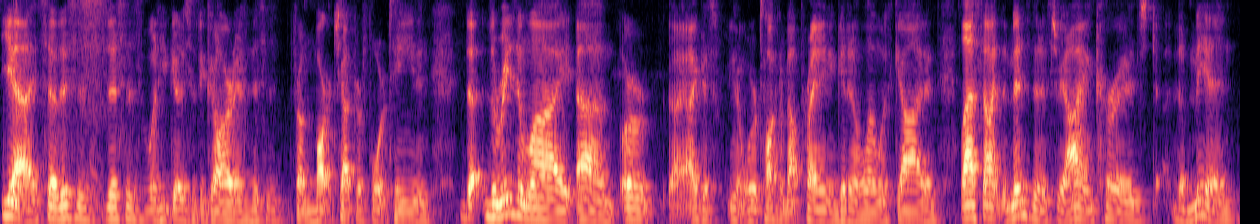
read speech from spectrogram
Yeah, so this is this is when he goes to the garden. This is from Mark chapter fourteen, and the the reason why, um, or I guess you know, we're talking about praying and getting alone with God. And last night in the men's ministry, I encouraged the men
